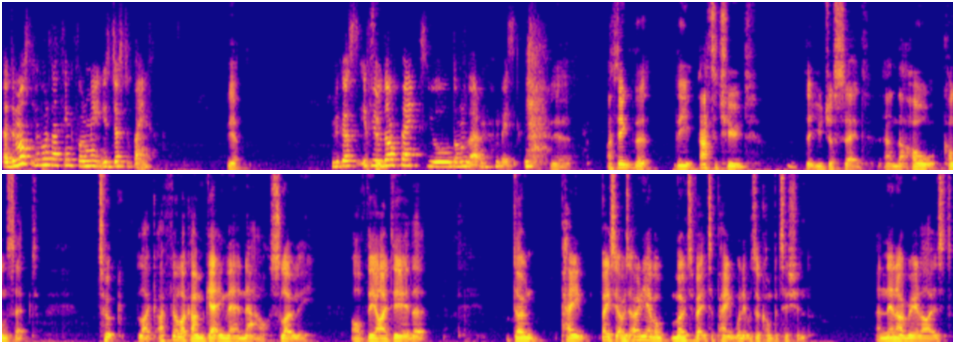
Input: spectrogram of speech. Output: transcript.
Uh, the most important thing for me is just to paint. Yeah. Because if you don't paint, you don't learn, basically. Yeah. I think that the attitude that you just said and that whole concept took like I feel like I'm getting there now slowly of the idea that don't paint basically I was only ever motivated to paint when it was a competition. And then I realized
